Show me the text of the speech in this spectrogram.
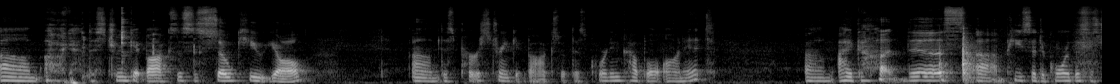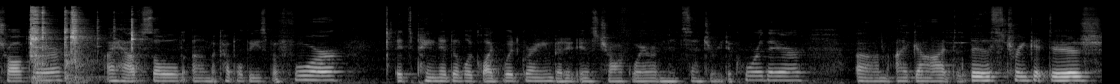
Um, oh, I got this trinket box. This is so cute, y'all. Um, this purse trinket box with this courting couple on it. Um, I got this um, piece of decor. This is chalkware. I have sold um, a couple of these before. It's painted to look like wood grain, but it is chalkware, mid-century decor there. Um, I got this trinket dish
